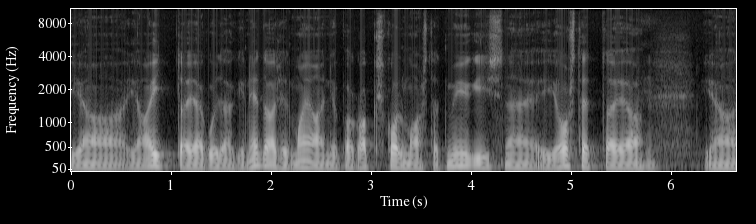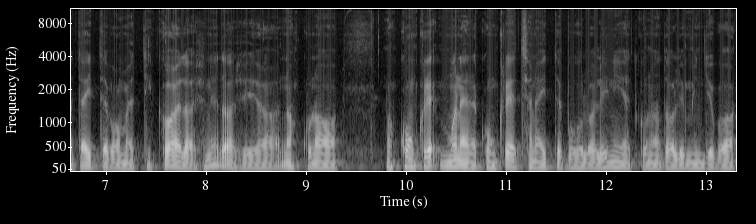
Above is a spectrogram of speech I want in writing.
ja, ja aita ja kuidagi nii edasi, et maja on juba kaks-kolm aastat müügis, ei osteta ja mm -hmm. ja täitevametnik kaelas ja nii edasi ja noh, kuna noh, konkreet-, mõne konkreetse näite puhul oli nii, et kuna ta oli mind juba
